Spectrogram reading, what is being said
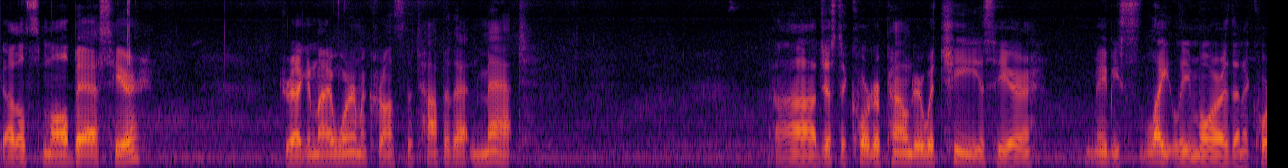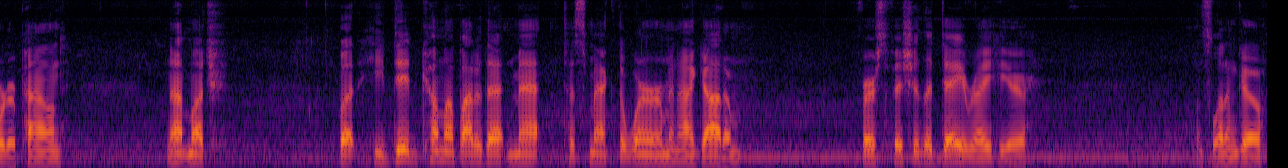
Got a small bass here. Dragging my worm across the top of that mat. Ah, uh, just a quarter pounder with cheese here. Maybe slightly more than a quarter pound. Not much. But he did come up out of that mat to smack the worm, and I got him. First fish of the day right here. Let's let him go.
